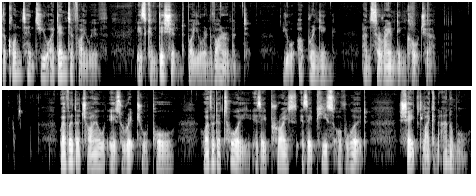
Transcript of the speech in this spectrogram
The content you identify with is conditioned by your environment, your upbringing, and surrounding culture. Whether the child is rich or poor, whether the toy is a price is a piece of wood shaped like an animal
